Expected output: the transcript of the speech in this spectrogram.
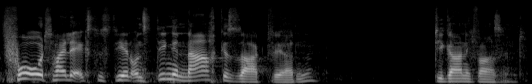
Vorurteile existieren, uns Dinge nachgesagt werden, die gar nicht wahr sind.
